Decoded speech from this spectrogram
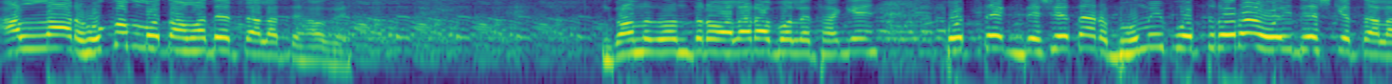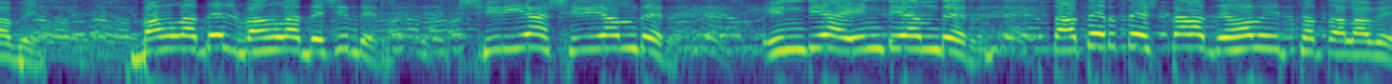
আল্লাহর হুকুম মতো আমাদের চালাতে হবে। গণতন্ত্রওয়ালারা বলে থাকে, প্রত্যেক দেশে তার ভূমিপুত্ররা ওই দেশকে চালাবে। বাংলাদেশ বাংলাদেশিদের, সিরিয়া সিরিয়ানদের, ইন্ডিয়া ইন্ডিয়ানদের, তাদের দেশ তারা যেভাবে ইচ্ছা চালাবে।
